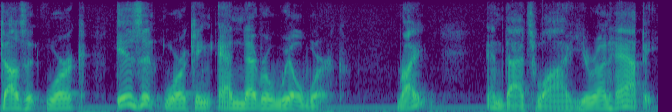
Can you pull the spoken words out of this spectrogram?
doesn't work, isn't working, and never will work, right? And that's why you're unhappy.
